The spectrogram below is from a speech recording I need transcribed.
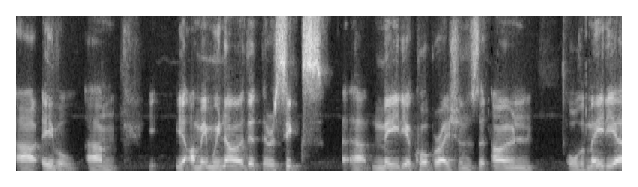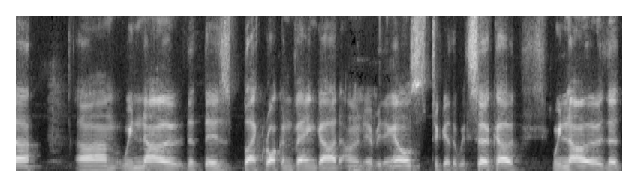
are evil. Um, yeah, I mean, we know that there are six uh, media corporations that own all the media. Um, we know that there's BlackRock and Vanguard own mm. everything else, together with Serco. We know that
